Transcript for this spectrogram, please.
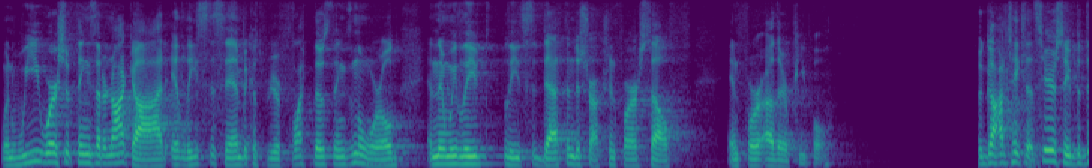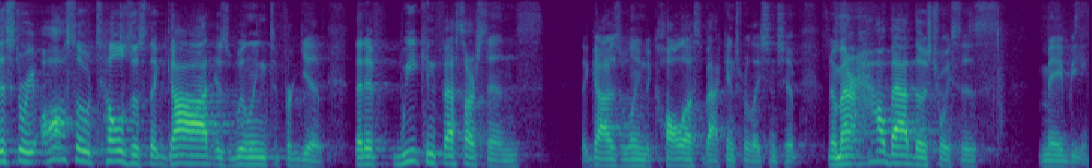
When we worship things that are not God, it leads to sin because we reflect those things in the world, and then we lead leads to death and destruction for ourselves and for other people. So God takes that seriously, but this story also tells us that God is willing to forgive. That if we confess our sins, that God is willing to call us back into relationship, no matter how bad those choices may be.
